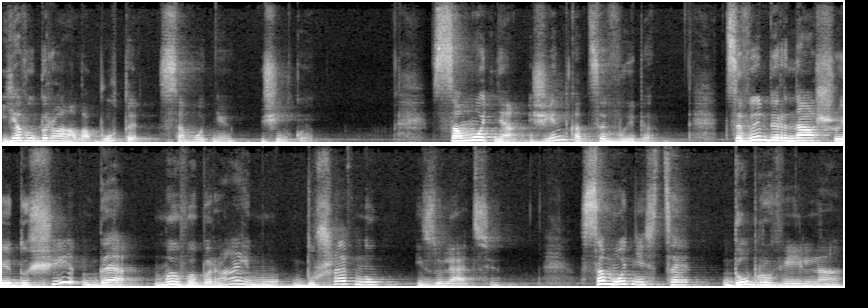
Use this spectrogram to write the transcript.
Я вибирала бути самотньою жінкою. Самотня жінка це вибір. Це вибір нашої душі, де ми вибираємо душевну ізоляцію. Самотність це добровільна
